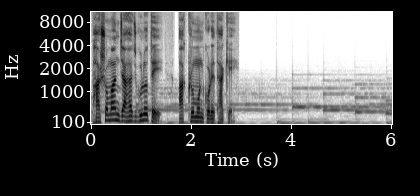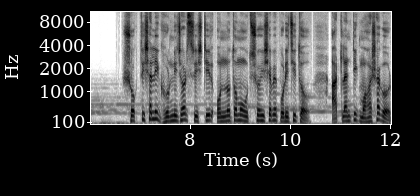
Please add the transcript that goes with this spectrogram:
ভাসমান জাহাজগুলোতে আক্রমণ করে থাকে। শক্তিশালী ঘূর্ণিঝড় সৃষ্টির অন্যতম উৎস হিসেবে পরিচিত আটলান্টিক মহাসাগর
